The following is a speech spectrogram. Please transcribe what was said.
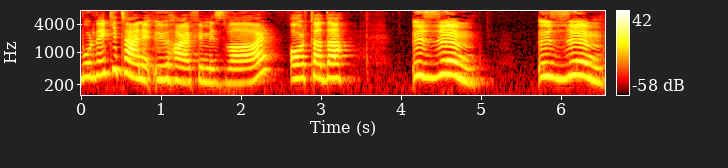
Burada iki tane Ü harfimiz var. Ortada. Üzüm. Üzüm.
